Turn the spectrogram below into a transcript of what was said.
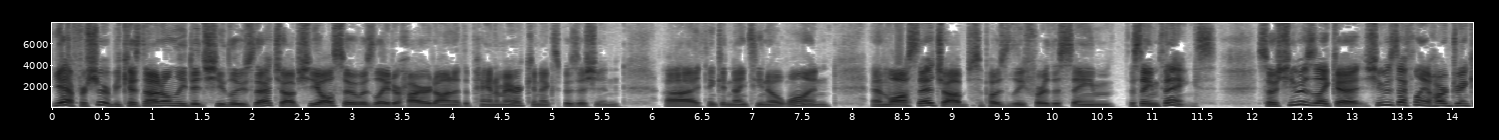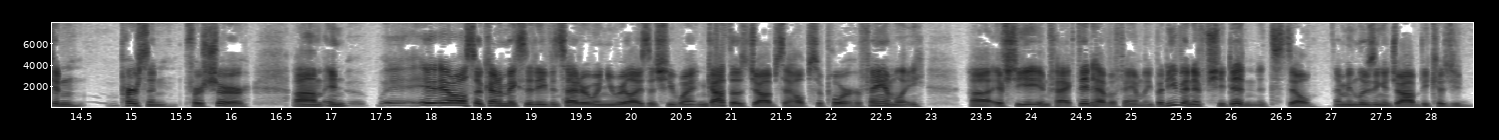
Yeah, for sure. Because not only did she lose that job, she also was later hired on at the Pan American Exposition, uh, I think in 1901, and lost that job supposedly for the same the same things. So she was like a she was definitely a hard drinking person for sure. Um, and it, it also kind of makes it even sadder when you realize that she went and got those jobs to help support her family. Uh, if she in fact did have a family, but even if she didn't, it's still. I mean, losing a job because you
